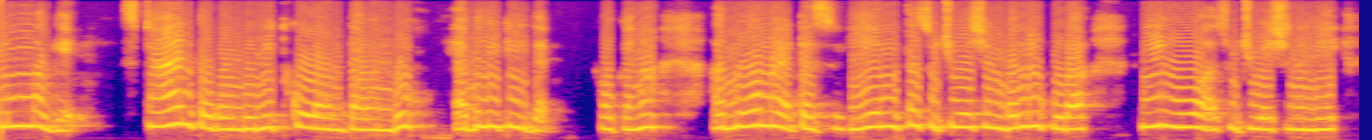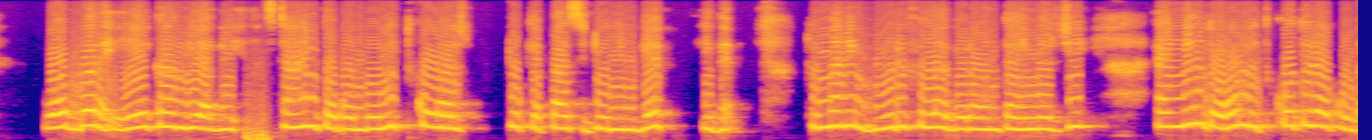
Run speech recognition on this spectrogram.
ನಿಮಗೆ ಸ್ಟ್ಯಾಂಡ್ ತಗೊಂಡು ನಿಂತ್ಕೊಳ್ಳೋ ಅಂತ ಒಂದು ಅಬಿಲಿಟಿ ಇದೆ. ಓಕೆನಾ ಅದು ನೋ ಮ್ಯಾಟರ್ಸ್ ಎಂತ ಸಿಚುವೇಶನ್ ಬಂದ್ರೂ ಕೂಡ ನೀವು ಆ ಸಿಚುವೇಶನ್ ಅಲ್ಲಿ ಒಬ್ಬರೇ ಏಕಾಂಗಿಯಾಗಿ ಸ್ಟ್ಯಾಂಡ್ ತಗೊಂಡು ನಿಂತ್ಕೊಳ್ಳೋಷ್ಟು ಕೆಪಾಸಿಟಿ ನಿಮ್ಗೆ ಇದೆ. ತುಂಬಾನೇ ಬ್ಯೂಟಿಫುಲ್ ಆಗಿರುವಂತ ಎನರ್ಜಿ ಅಂಡ್ ನೀವು ತಗೊಂಡು ನಿತ್ಕೋತಿರೋ ಕೂಡ.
